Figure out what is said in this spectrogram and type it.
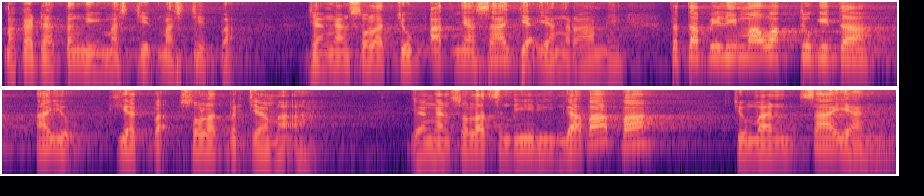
maka datangi masjid-masjid, Pak. Jangan sholat Jumatnya saja yang rame. Tetapi lima waktu kita, ayo kiat pak, sholat berjamaah. Jangan sholat sendiri, nggak apa-apa. Cuman sayang,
